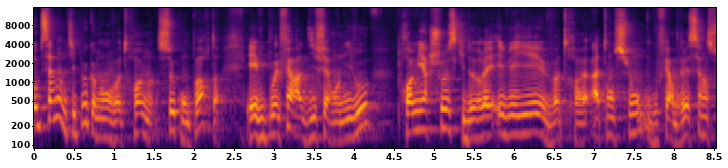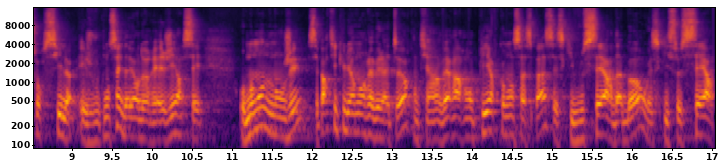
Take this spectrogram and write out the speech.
observez un petit peu comment votre homme se comporte, et vous pouvez le faire à différents niveaux. Première chose qui devrait éveiller votre attention, vous faire dresser un sourcil, et je vous conseille d'ailleurs de réagir, c'est au moment de manger, c'est particulièrement révélateur. Quand il y a un verre à remplir, comment ça se passe Est-ce qu'il vous sert d'abord ou est-ce qu'il se sert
